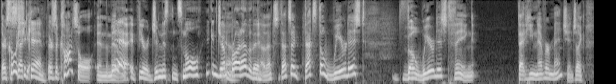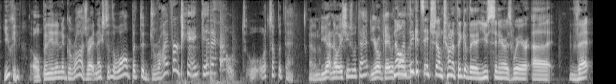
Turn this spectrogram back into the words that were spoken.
There's Of course a you can. There's a console in the middle. Yeah, if you're a gymnast and small, you can jump Yeah. right over there. No, that's that's a that's the weirdest, the weirdest thing that he never mentions. Like you can open it in a garage right next to the wall, but the driver can't get out. What's up with that? I don't know. You got no issues with that? You're okay with that? No, I think it's interesting. I'm trying to think of the use scenarios where uh, that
